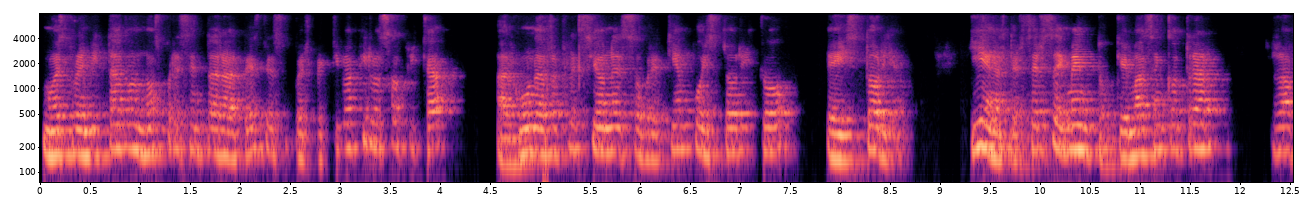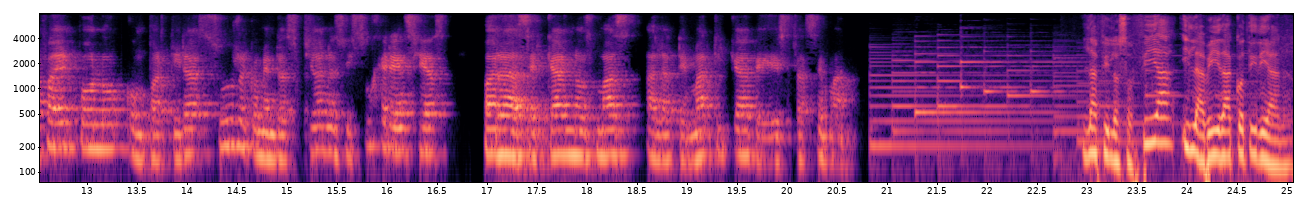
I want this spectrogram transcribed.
nuestro invitado nos presentará desde su perspectiva filosófica algunas reflexiones sobre tiempo histórico e historia. Y en el tercer segmento, ¿qué más encontrar? Rafael Polo compartirá sus recomendaciones y sugerencias para acercarnos más a la temática de esta semana. La filosofía y la vida cotidiana.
